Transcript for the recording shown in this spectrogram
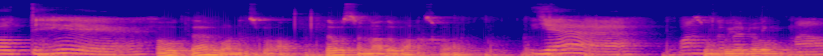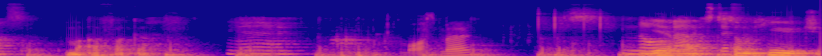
Oh, there. Oh, that one as well. There was another one as well. Yeah. One Some with a big weirdo- mouth. Motherfucker. Yeah. Mothman? No, yeah, that like was some different. huge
